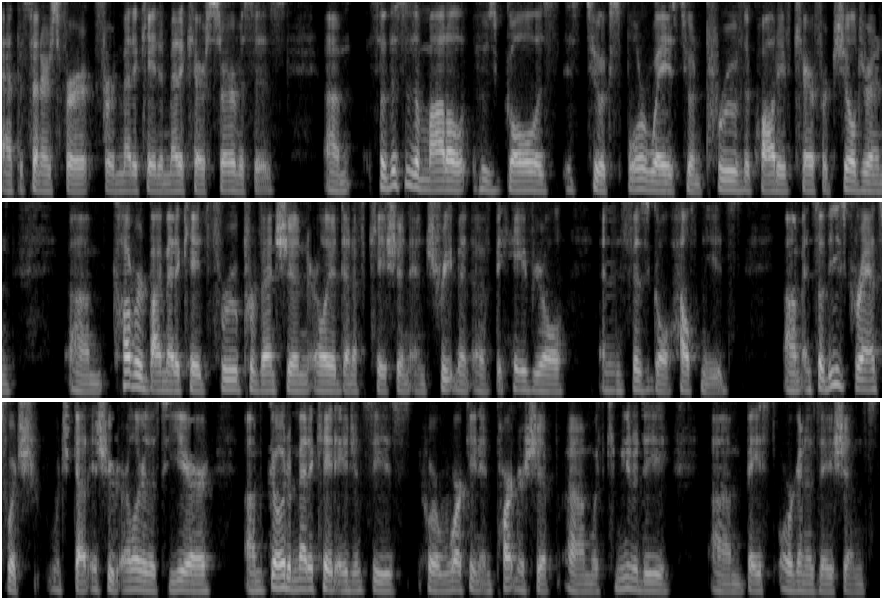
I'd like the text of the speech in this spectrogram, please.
at the Centers for, for Medicaid and Medicare Services. Um, so this is a model whose goal is, is to explore ways to improve the quality of care for children um, covered by Medicaid through prevention, early identification, and treatment of behavioral and physical health needs. Um, and so these grants, which, which got issued earlier this year, um, go to Medicaid agencies who are working in partnership um, with community-based um, organizations.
